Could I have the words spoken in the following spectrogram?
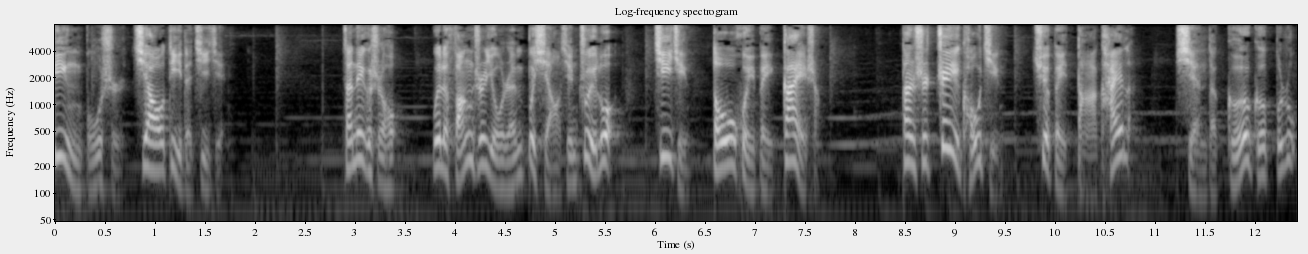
并不是浇地的季节，在那个时候，为了防止有人不小心坠落，机井都会被盖上，但是这口井却被打开了，显得格格不入。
